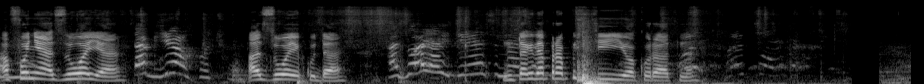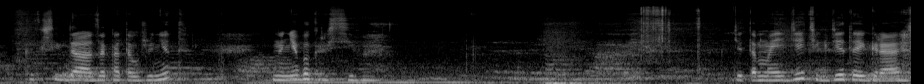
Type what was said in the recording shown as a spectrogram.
Афоня, а Зоя? Так я хочу. А Зоя куда? А Зоя здесь. Ну тогда пропусти ее аккуратно. Как всегда, заката уже нет, но небо красивое. Где-то мои дети где-то играют.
